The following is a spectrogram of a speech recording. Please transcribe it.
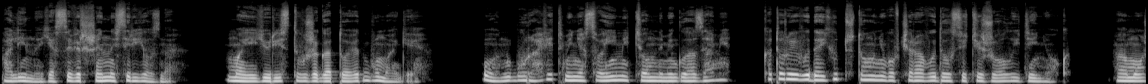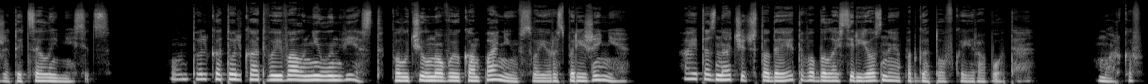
«Полина, я совершенно серьезно. Мои юристы уже готовят бумаги. Он буравит меня своими темными глазами, которые выдают, что у него вчера выдался тяжелый денек, а может и целый месяц. Он только-только отвоевал Нил Инвест, получил новую компанию в свое распоряжение, а это значит, что до этого была серьезная подготовка и работа. Марков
